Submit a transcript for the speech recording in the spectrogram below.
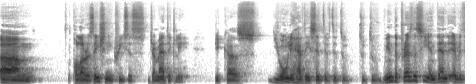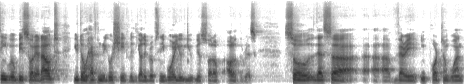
um, polarization increases dramatically because you only have the incentive to, to, to, to, win the presidency and then everything will be sorted out. You don't have to negotiate with the other groups anymore. You, you, you're sort of out of the risk. So that's a, a, a very important one.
